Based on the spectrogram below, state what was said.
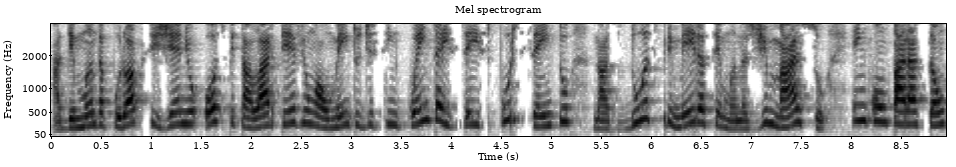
a demanda por oxigênio hospitalar teve um aumento de 56% nas duas primeiras semanas de março, em comparação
